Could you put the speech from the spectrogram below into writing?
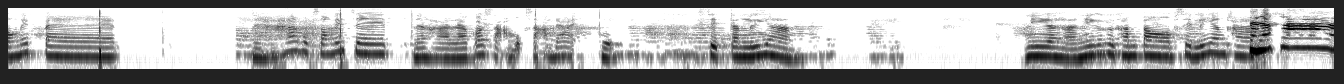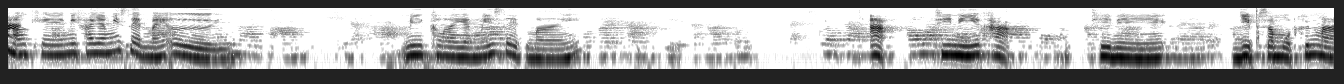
2ได้ 8 นะคะ5บวก2ได้ 7 นะคะ แล้วก็3บวก3ได้ 6 เสร็จกันหรือยัง นี่นะคะนี่ก็คือคำตอบเสร็จหรือยังคะเสร็จแล้วค่ะโอเค มีใครยังไม่เสร็จไหมเอ่ย มีใครยังไม่เสร็จไหมอะทีนี้ค่ะ ทีนี้ หยิบสมุดขึ้นมา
